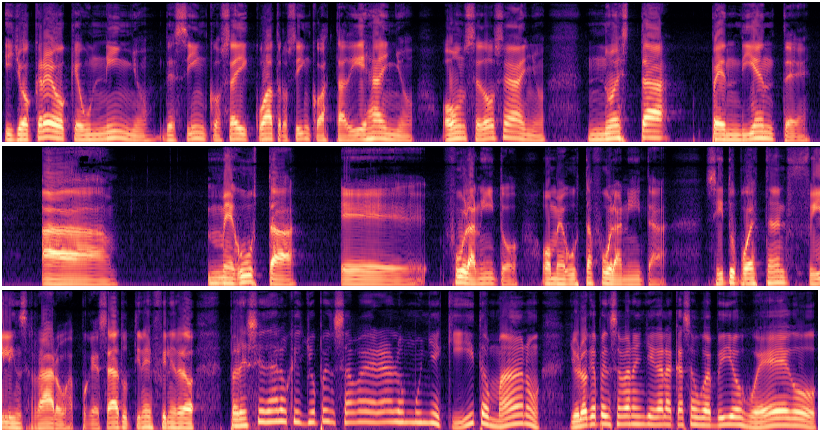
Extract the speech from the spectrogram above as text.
Y yo creo que un niño de 5, 6, 4, 5, hasta 10 años, 11, 12 años, no está pendiente a me gusta eh, fulanito o me gusta fulanita. Sí, tú puedes tener feelings raros, porque sea, tú tienes feelings raros, pero ese da lo que yo pensaba eran los muñequitos, mano. Yo lo que pensaba era en llegar a la casa a jugar videojuegos,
